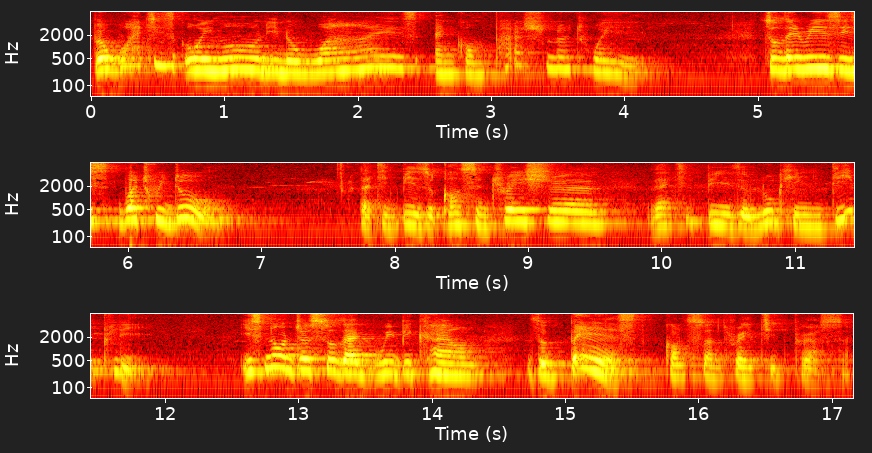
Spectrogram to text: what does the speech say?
But what is going on in a wise and compassionate way? So there is this, what we do, that it be the concentration, that it be the looking deeply. It's not just so that we become the best concentrated person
